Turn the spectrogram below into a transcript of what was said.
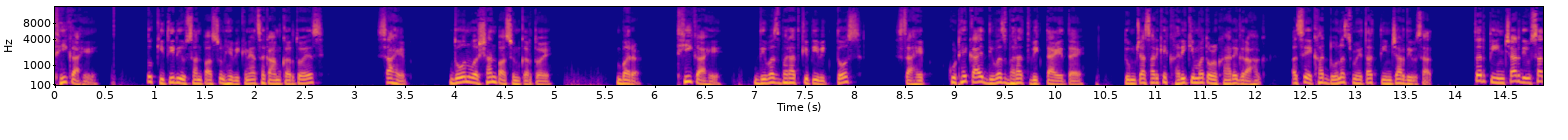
ठीक आहे. तू किती दिवसांपासून हे विकण्याचं काम करतोयस? साहेब दोन वर्षांपासून करतोय. बरं ठीक आहे. दिवसभरात किती विकतोस? साहेब कुठे काय दिवसभरात विकता येत आहे तुमच्यासारखे खरी किंमत ओळखणारे ग्राहक असे एखाद दोनच मिळतात तीन चार दिवसात. तर तीन चार दिवसात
